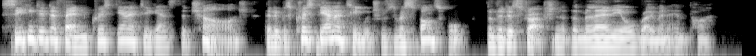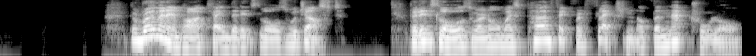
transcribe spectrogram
seeking to defend Christianity against the charge that it was Christianity which was responsible for the destruction of the millennial Roman Empire. The Roman Empire claimed that its laws were just, that its laws were an almost perfect reflection of the natural law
